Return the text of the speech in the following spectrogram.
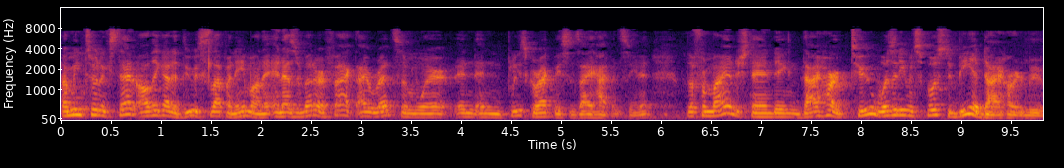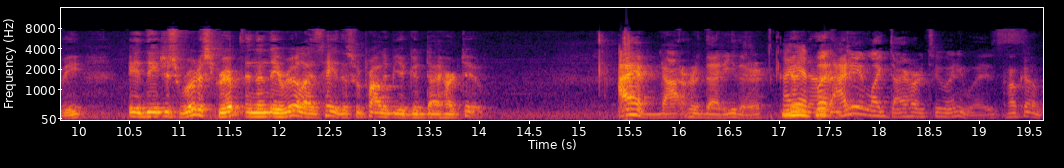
I mean, to an extent, all they got to do is slap a name on it. And as a matter of fact, I read somewhere, and, and please correct me since I haven't seen it, but from my understanding, Die Hard 2 wasn't even supposed to be a Die Hard movie. It, they just wrote a script, and then they realized, hey, this would probably be a good Die Hard 2. I have not heard that either. I have no, But I didn't like Die Hard 2 anyways. How come?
